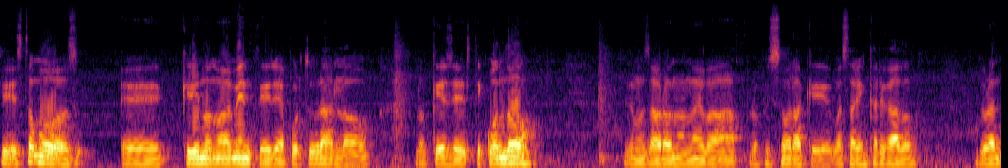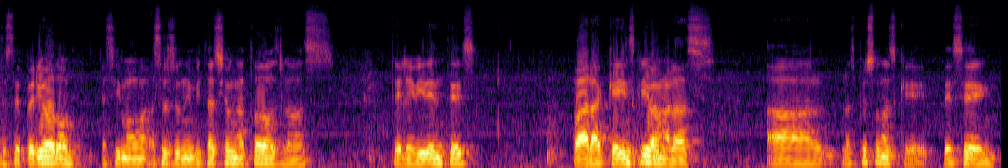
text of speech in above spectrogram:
Sí, estamos eh, queriendo nuevamente reaperturar lo, lo que es el taekwondo. Tenemos ahora una nueva profesora que va a estar encargado durante este periodo. Así vamos a hacer una invitación a todos los televidentes para que inscriban a las, a las personas que deseen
